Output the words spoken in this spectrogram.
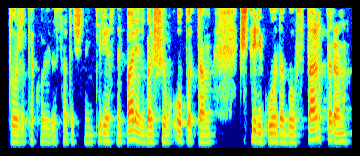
тоже такой достаточно интересный парень с большим опытом. Четыре года был стартером.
